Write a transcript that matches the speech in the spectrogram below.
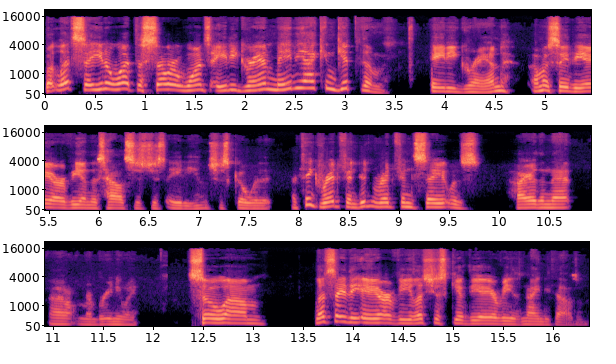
But let's say, you know what, the seller wants 80 grand. Maybe I can get them 80 grand. I'm going to say the ARV on this house is just 80. Let's just go with it. I think Redfin, didn't Redfin say it was higher than that? I don't remember anyway. So um, let's say the ARV, let's just give the ARV is 90,000.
